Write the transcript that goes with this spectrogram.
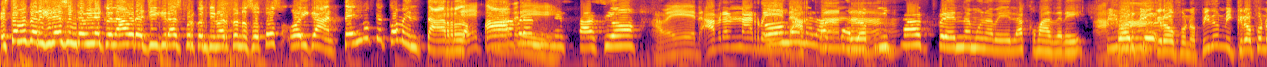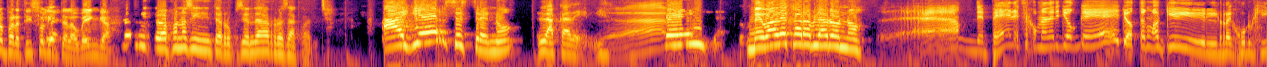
Estamos de regreso en Cabina con Laura G. Gracias por continuar con nosotros. Oigan, tengo que comentarlo. Abran un espacio. A ver, abran una rueda, Pónganme las palomitas, préndame una vela, comadre. Pide un micrófono, pide un micrófono para ti solita, la venga. los micrófonos sin interrupción de la Rosa Concha. Ayer se estrenó la academia. Ah, ¿Me va a dejar hablar o no? ah, de Pérez, comadre, ¿yo qué? Yo tengo aquí el Agruras.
